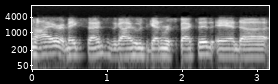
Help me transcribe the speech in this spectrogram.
hire it makes sense. He's a guy who's again respected, and uh,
